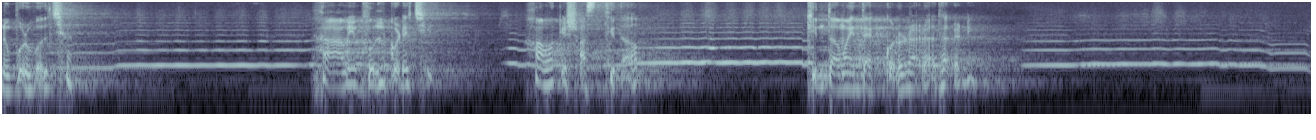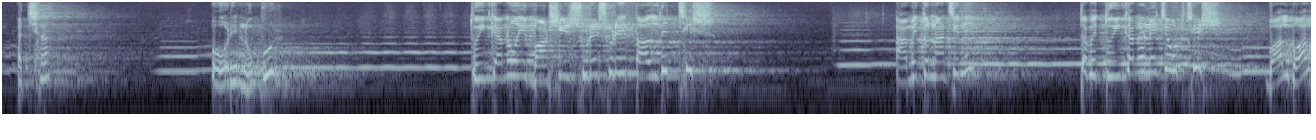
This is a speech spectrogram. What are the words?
নূপুর বলছেন হ্যাঁ আমি ভুল করেছি, আমাকে শাস্তি দাও। কিন্তু আমায় ত্যাগ করো না, রাধারানী। আচ্ছা ওরে নূপুর, তুই কেন ওই বাঁশির সুরে সুরে তাল দিচ্ছিস? আমি তো নাচিনি, তবে তুই কেন নেচে উঠছিস? বল বল।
